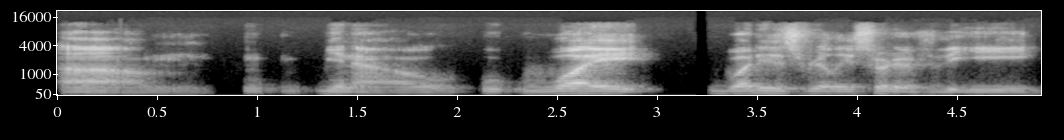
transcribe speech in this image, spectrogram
Um, you know, what what is really sort of the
